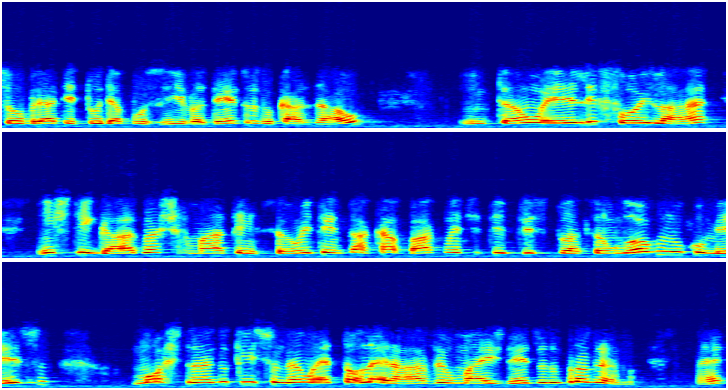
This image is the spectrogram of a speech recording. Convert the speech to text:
sobre a atitude abusiva dentro do casal, então ele foi lá instigado a chamar a atenção e tentar acabar com esse tipo de situação logo no começo, mostrando que isso não é tolerável mais dentro do programa. Né?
